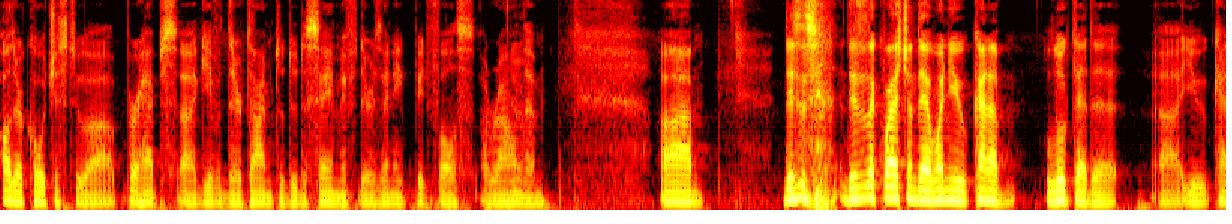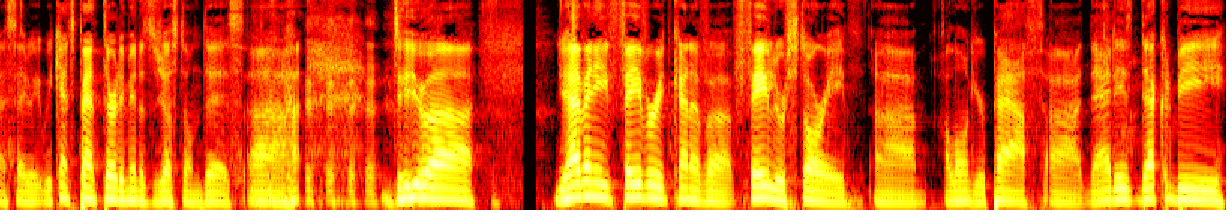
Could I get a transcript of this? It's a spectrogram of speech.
other coaches to uh, perhaps uh, give it their time to do the same if there's any pitfalls around yeah. them. Um, this is this is a question that when you kind of looked at the uh, you kind of say we can't spend 30 minutes just on this. Uh, do you uh, do you have any favorite kind of a failure story uh, along your path? Uh, that is that could be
